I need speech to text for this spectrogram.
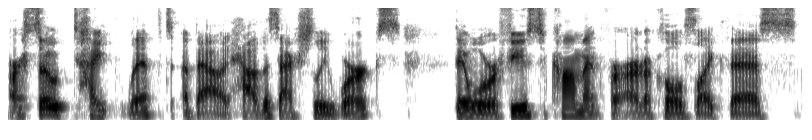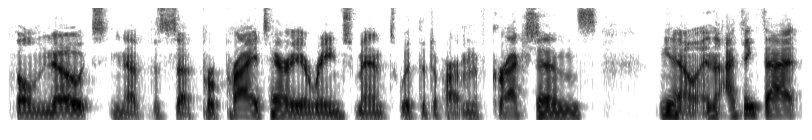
are so tight lipped about how this actually works they will refuse to comment for articles like this. They'll note, you know, this is a proprietary arrangement with the Department of Corrections, you know, and I think that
